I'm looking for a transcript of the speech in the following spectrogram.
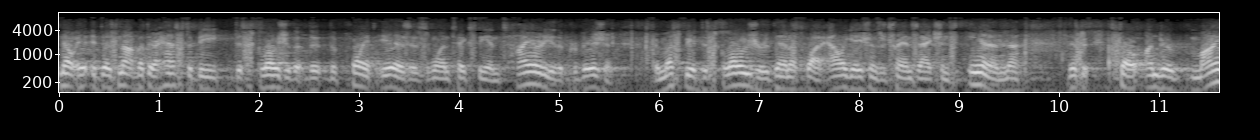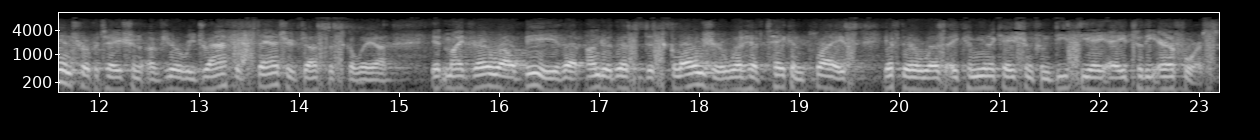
No, it, it, does not, but there has to be disclosure. The, the, the, point is, as one takes the entirety of the provision, there must be a disclosure then of what allegations or transactions in so under my interpretation of your redrafted statute, Justice Scalia, it might very well be that under this disclosure would have taken place if there was a communication from DCAA to the Air Force.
